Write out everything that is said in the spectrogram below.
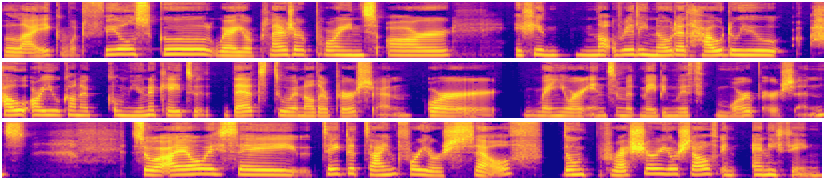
like, what feels good, where your pleasure points are, if you not really know that, how do you how are you gonna communicate to that to another person? Or when you are intimate maybe with more persons so i always say take the time for yourself. Don't pressure yourself in anything.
